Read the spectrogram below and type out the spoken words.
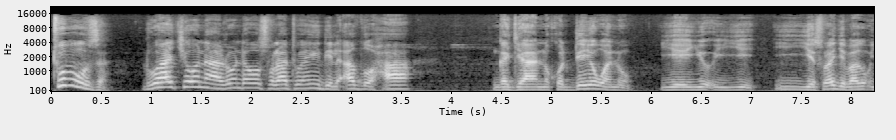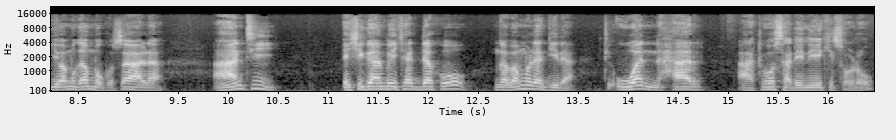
Tubuuza lwaki ono alondawo salatu idi l adha nga gyanokoddeyo wano yesola gye bamugamba okusaala anti ekigambo ekyaddako nga bamulagira ti wanhar ate osale n'ekisolo.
